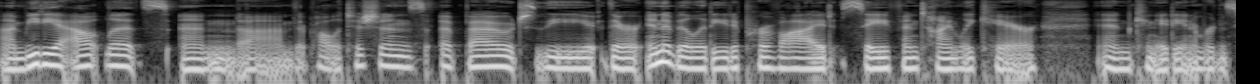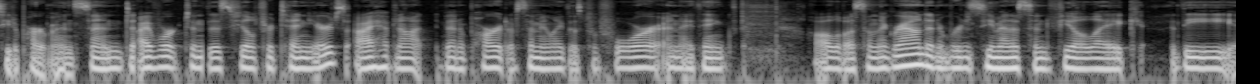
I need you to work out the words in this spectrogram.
uh, media outlets and um, their politicians about the their inability to provide safe and timely care in Canadian emergency departments. And I've worked in this field for 10 years. I have not been a part of something like this before. And I think all of us on the ground in emergency medicine feel like the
